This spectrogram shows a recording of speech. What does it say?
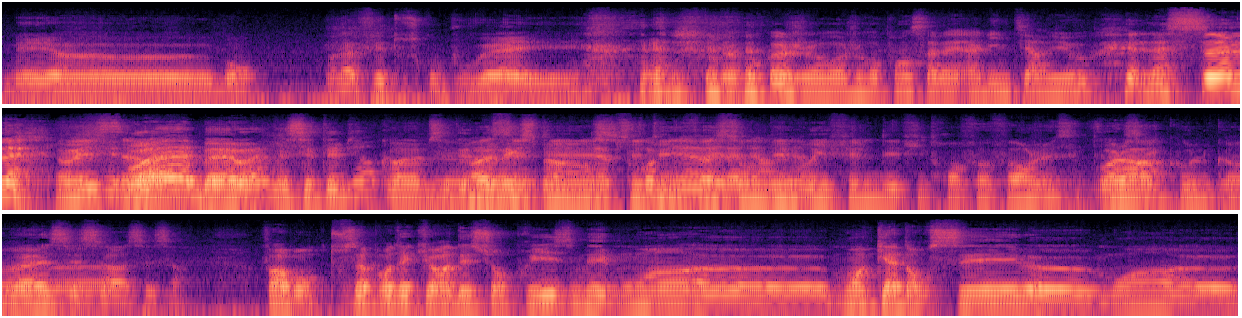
Mais euh, bon, on a fait tout ce qu'on pouvait et. Je sais pas pourquoi je, je repense à l'interview. La seule Oui, c'est Ouais, ben ouais, mais c'était bien quand même, c'était Ouais, une bonne expérience. La c'était une première et la façon de débriefer le défi 3 fois forgé, c'était Voilà. assez cool quand ouais, même. c'est euh, ça, c'est ça. Enfin bon, tout ça pour dire qu'il y aura des surprises, mais moins, euh, moins cadencées, euh, moins, euh,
